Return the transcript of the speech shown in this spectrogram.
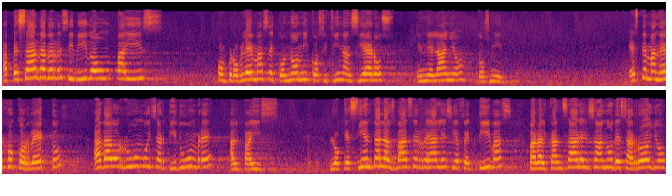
a pesar de haber recibido un país con problemas económicos y financieros en el año 2000. Este manejo correcto ha dado rumbo y certidumbre al país, lo que sienta las bases reales y efectivas para alcanzar el sano desarrollo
